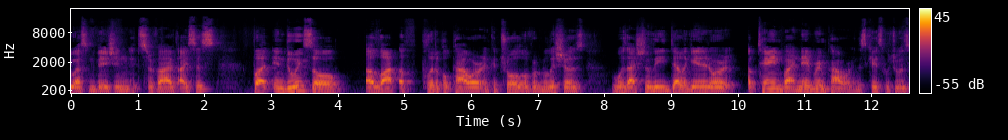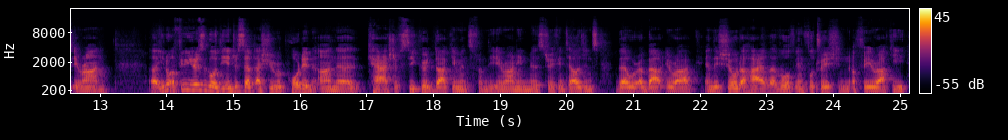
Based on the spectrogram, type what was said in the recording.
US invasion, it survived ISIS, but in doing so, a lot of political power and control over militias was actually delegated or obtained by a neighboring power, in this case, which was Iran. Uh, you know, a few years ago, The Intercept actually reported on a cache of secret documents from the Iranian Ministry of Intelligence that were about Iraq, and they showed a high level of infiltration of Iraqi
